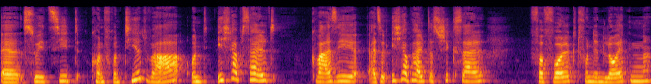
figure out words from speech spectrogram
äh, Suizid konfrontiert war. Und ich habe es halt quasi, also ich habe halt das Schicksal verfolgt von den Leuten,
